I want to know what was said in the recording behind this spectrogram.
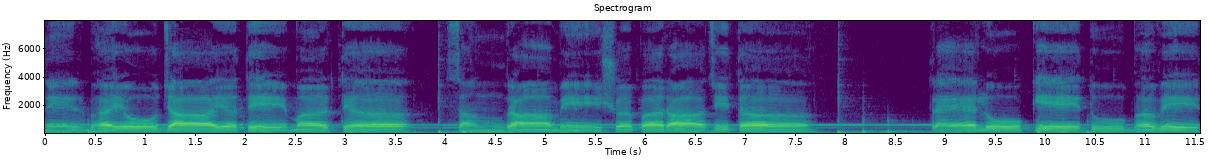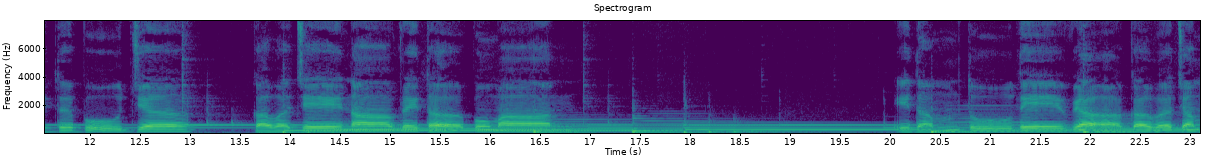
निर्भयो जायते मर्त्य सङ्ग्रामेष्वपराजित त्रैलोक्ये तु भवेत् पूज्य कवचेनावृतपुमान् इदं तु देव्या कवचं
